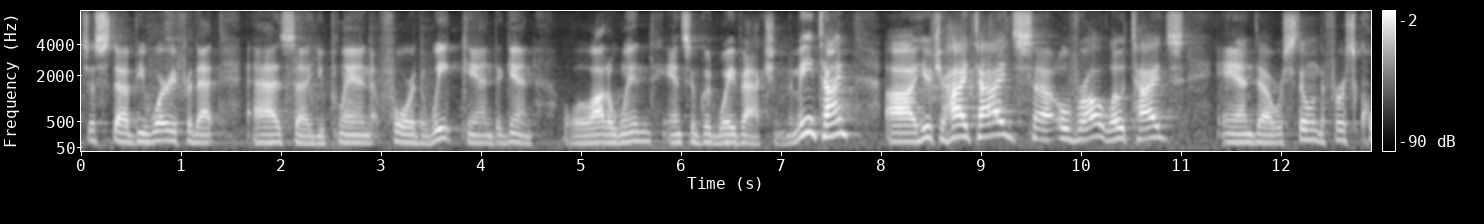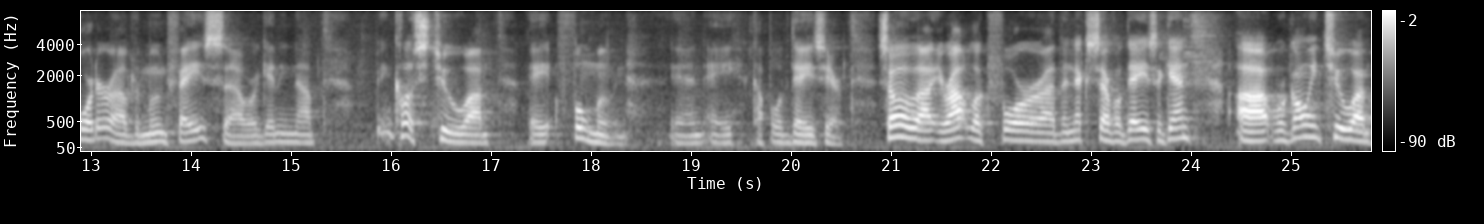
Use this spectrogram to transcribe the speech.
just uh, be wary for that as uh, you plan for the week. And again, a lot of wind and some good wave action. In the meantime, uh, here's your high tides uh, overall, low tides, and we're still in the first quarter of the moon phase. we're getting being close to a full moon in a couple of days here. So uh, your outlook for uh, the next several days, again, uh, we're going to um,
